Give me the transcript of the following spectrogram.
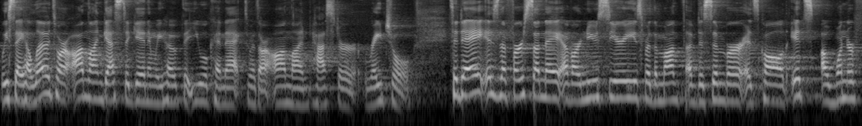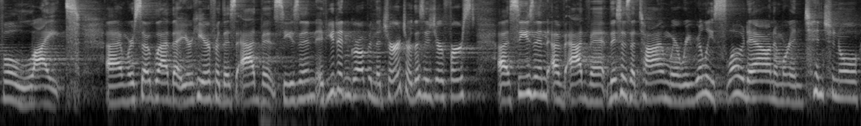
We say hello to our online guests again, and we hope that you will connect with our online pastor, Rachel. Today is the first Sunday of our new series for the month of December. It's called It's a Wonderful Light. Uh, and we're so glad that you're here for this Advent season. If you didn't grow up in the church or this is your first uh, season of Advent, this is a time where we really slow down and we're intentional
